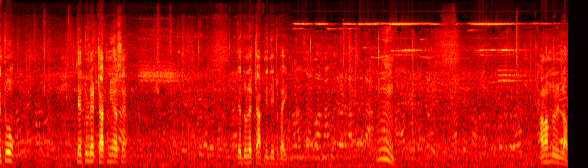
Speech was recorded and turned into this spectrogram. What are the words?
একটু তেঁতুলের চাটনি আছে। তেঁতুলের চাটনি দিয়ে একটু খাই। হুম। আলহামদুলিল্লাহ।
